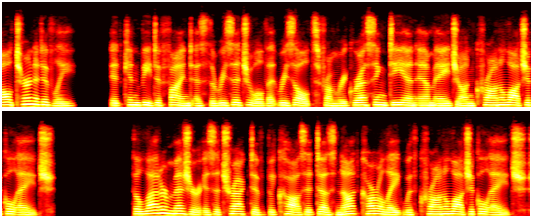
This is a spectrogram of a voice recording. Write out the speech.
Alternatively, it can be defined as the residual that results from regressing DNM age on chronological age. The latter measure is attractive because it does not correlate with chronological age.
